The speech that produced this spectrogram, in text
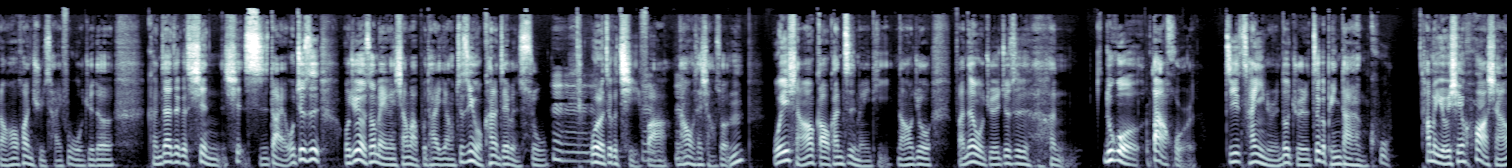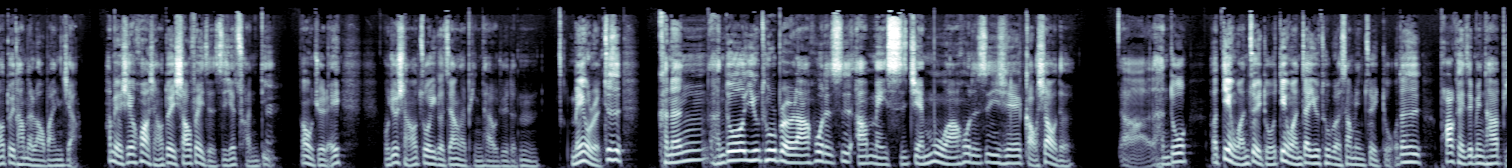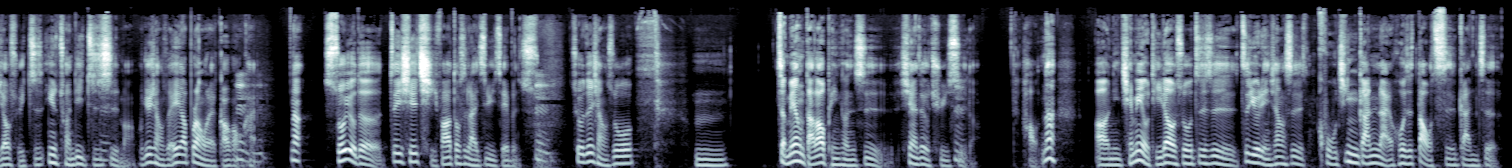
然后换取财富，我觉得可能在这个现现时代，我就是我觉得有时候每个人想法不太一样，就是因为我看了这本书，嗯嗯为了这个启发，然后我才想说，嗯，我也想要搞看自媒体，然后就反正我觉得就是很，如果大伙儿这些餐饮的人都觉得这个平台很酷，他们有一些话想要对他们的老板讲，他们有些话想要对消费者直接传递，嗯那我觉得，哎，我就想要做一个这样的平台，我觉得，嗯，没有人就是。可能很多 YouTuber 啦，或者是啊美食节目啊，或者是一些搞笑的，啊、很多呃电玩最多，电玩在 YouTuber 上面最多，但是 Parket 这边它比较属于知，因为传递知识嘛，我就想说，哎、要不然我来搞搞看。嗯那所有的这些启发都是来自于这本书，嗯所以我在想说，嗯，怎么样达到平衡是现在这个趋势的。好，那啊、呃你前面有提到说这是这有点像是苦尽甘来，或是倒吃甘蔗。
